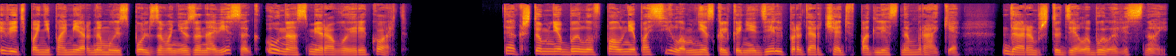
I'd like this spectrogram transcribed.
Ведь по непомерному использованию занавесок у нас мировой рекорд. Так что мне было вполне по силам несколько недель проторчать в подлесном мраке, даром что дело было весной.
